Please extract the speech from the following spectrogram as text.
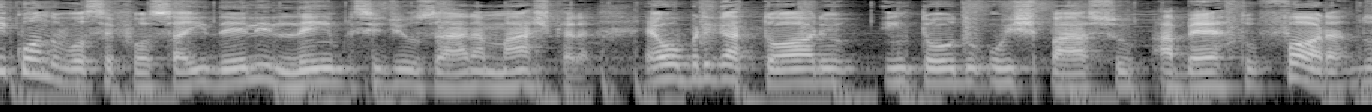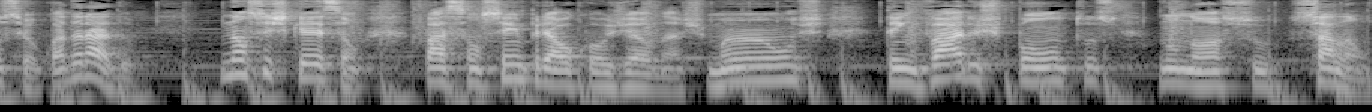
E quando você for sair dele, lembre-se de usar a máscara. É obrigatório em todo o espaço aberto fora do seu quadrado. Não se esqueçam, passam sempre álcool gel nas mãos, tem vários pontos no nosso salão.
